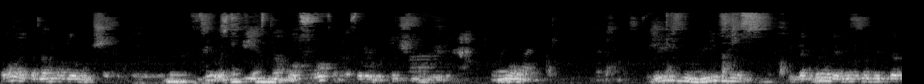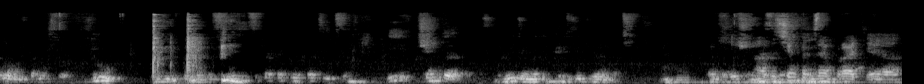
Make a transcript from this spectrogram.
то это намного лучше сделать на тот срок, на который вы точно уверены. Но жизнь, бизнес и так далее нужно быть готовым, потому что вдруг вы встретите так, как вы хотите, и чем-то людям этот кредит вернуть. А зачем тогда брать, э,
